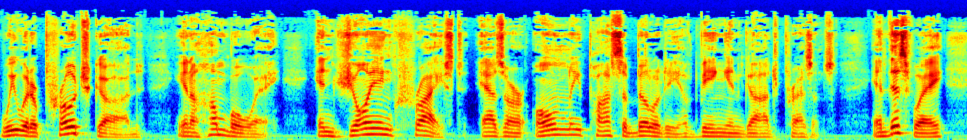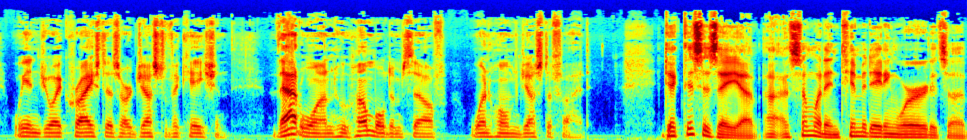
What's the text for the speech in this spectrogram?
We would approach God in a humble way, enjoying Christ as our only possibility of being in God's presence. And this way, we enjoy Christ as our justification. That one who humbled himself went home justified. Dick, this is a, a, a, somewhat intimidating word. It's a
